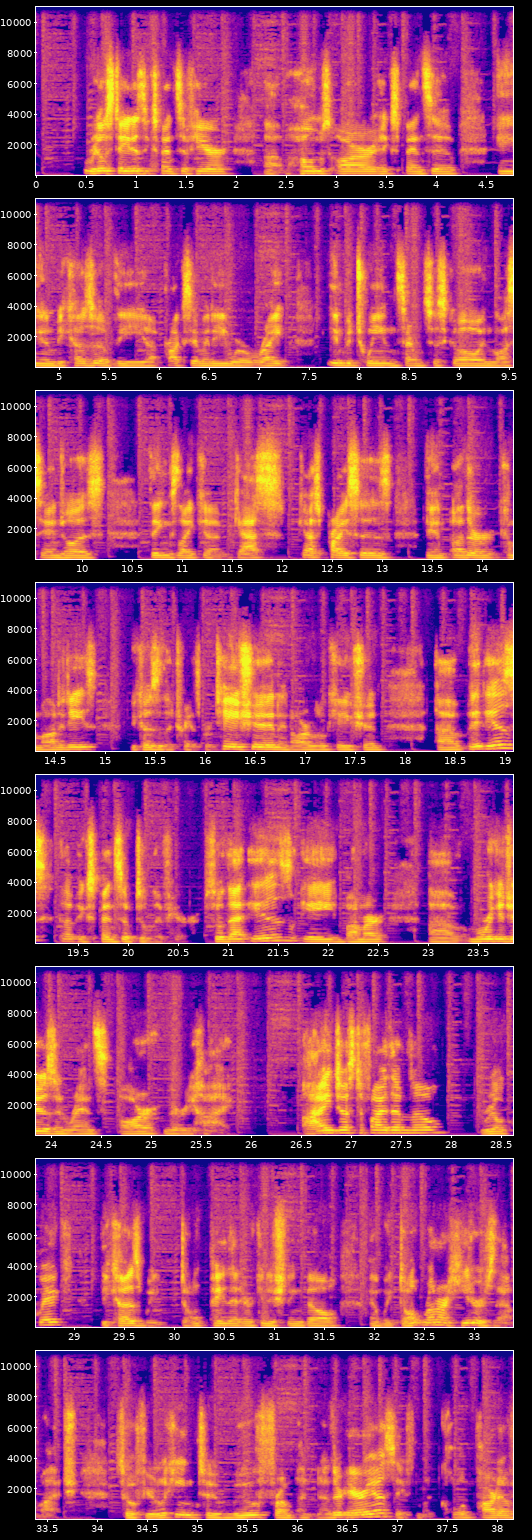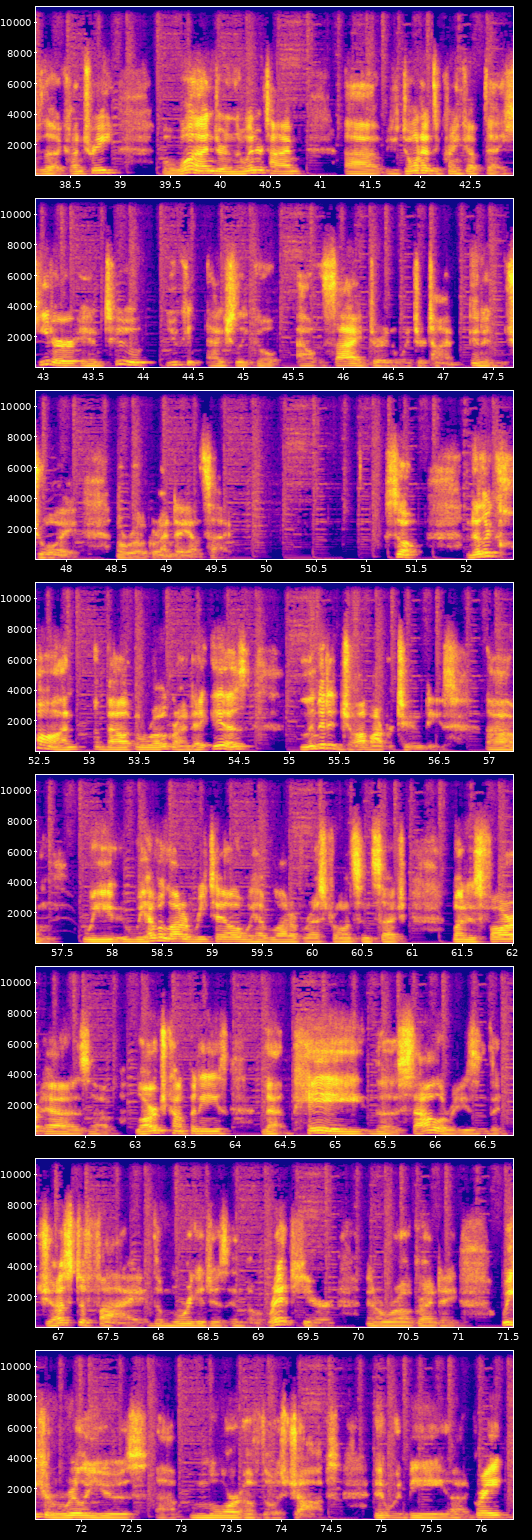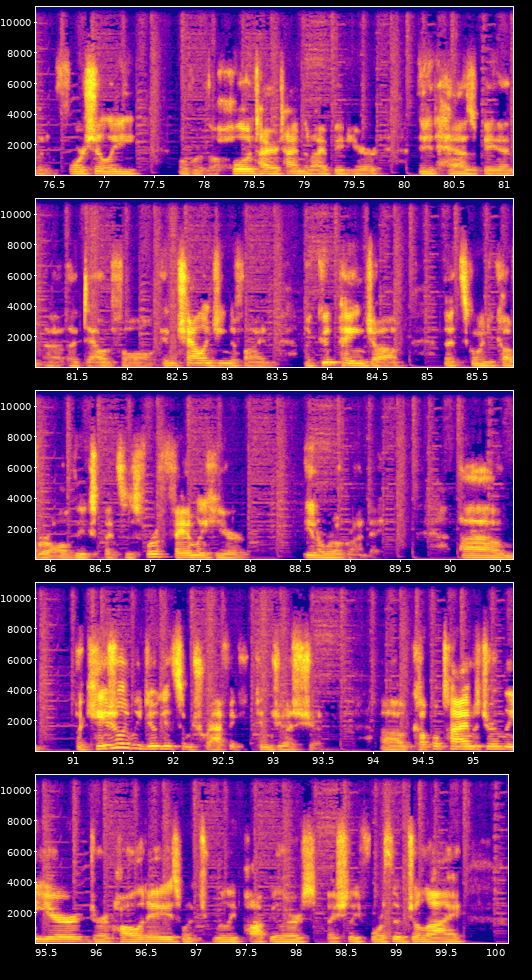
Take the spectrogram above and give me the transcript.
real estate is expensive here. Uh, homes are expensive, and because of the uh, proximity, we're right in between San Francisco and Los Angeles. Things like uh, gas gas prices and other commodities because of the transportation and our location. Uh, it is uh, expensive to live here, so that is a bummer. Uh, mortgages and rents are very high. I justify them though, real quick, because we don't pay that air conditioning bill and we don't run our heaters that much. So if you're looking to move from another area, say from a cold part of the country, well, one, during the wintertime, uh, you don't have to crank up that heater. And two, you can actually go outside during the wintertime and enjoy Arroyo Grande outside. So another con about Arroyo Grande is limited job opportunities. Um, we we have a lot of retail, we have a lot of restaurants and such, but as far as uh, large companies that pay the salaries that justify the mortgages and the rent here in Arroyo Grande, we could really use uh, more of those jobs. It would be uh, great, but unfortunately, over the whole entire time that I've been here, it has been a, a downfall and challenging to find a good paying job that's going to cover all the expenses for a family here in Arroyo Grande. Um, occasionally, we do get some traffic congestion. Uh, a couple times during the year, during holidays when it's really popular, especially 4th of July,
